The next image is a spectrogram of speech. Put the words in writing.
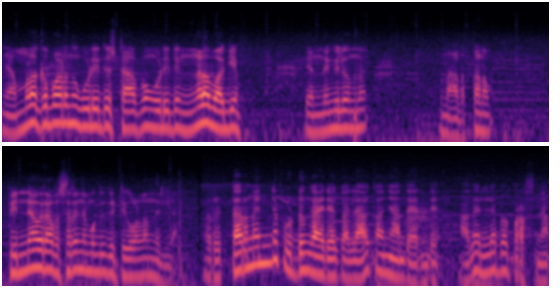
നമ്മളൊക്കെ പാടൊന്ന് കൂടിയിട്ട് സ്റ്റാഫും കൂടിയിട്ട് നിങ്ങളെ ഭാഗ്യം എന്തെങ്കിലും ഒന്ന് നടത്തണം. പിന്നെ ഒരു അവസരം നമുക്ക് കിട്ടിക്കൊള്ളണമെന്നില്ല റിട്ടയർമെന്റിന്റെ ഫുഡും കാര്യമൊക്കെ അല്ല ഞാൻ തരണ്ട്. അതല്ല ഇപ്പോൾ പ്രശ്നം.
